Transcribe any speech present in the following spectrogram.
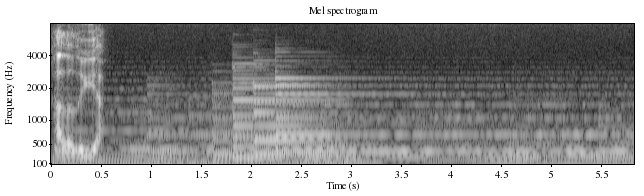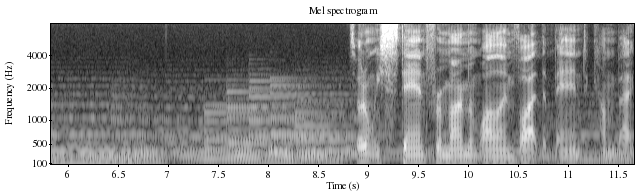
Hallelujah. So, why don't we stand for a moment while I invite the band to come back?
